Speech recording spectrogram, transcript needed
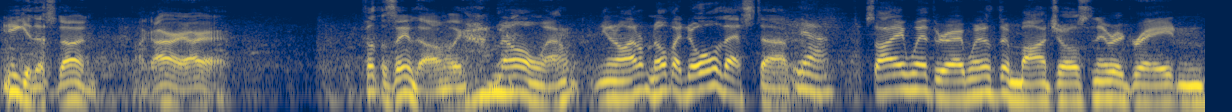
you need to get this done. I'm like, all right, all right. I felt the same though. I'm like, I don't know. I don't, you know, I don't know if I know all that stuff. Yeah. So I went through. I went through the modules, and they were great. And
